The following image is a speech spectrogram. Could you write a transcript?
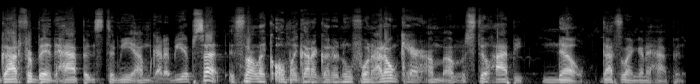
God forbid, happens to me, I'm gonna be upset. It's not like, oh my God, I got a new phone. I don't care. I'm, I'm still happy. No, that's not gonna happen.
